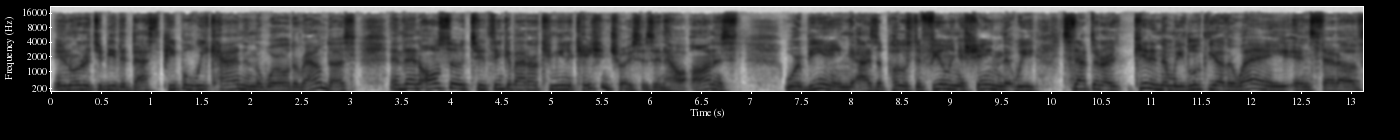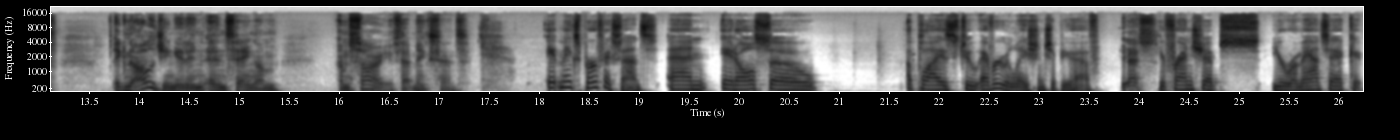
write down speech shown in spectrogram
in order to be the best people we can in the world around us. And then also to think about our communication choices and how honest we're being as opposed to feeling ashamed that we snapped at our kid and then we look the other way instead of acknowledging it and, and saying, I'm, I'm sorry, if that makes sense. It makes perfect sense. And it also applies to every relationship you have. Yes. Your friendships, your romantic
